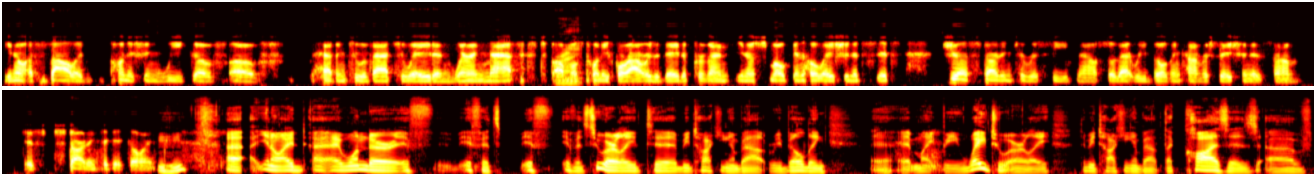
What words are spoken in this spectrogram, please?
you know, a solid punishing week of of having to evacuate and wearing masks almost 24 hours a day to prevent, you know, smoke inhalation. It's it's just starting to recede now. So that rebuilding conversation is um, is starting to get going. Mm-hmm. Uh, you know, I I wonder if if it's if if it's too early to be talking about rebuilding. Uh, it might be way too early to be talking about the causes of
